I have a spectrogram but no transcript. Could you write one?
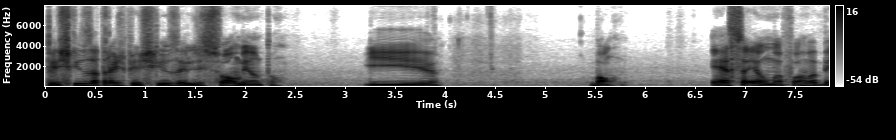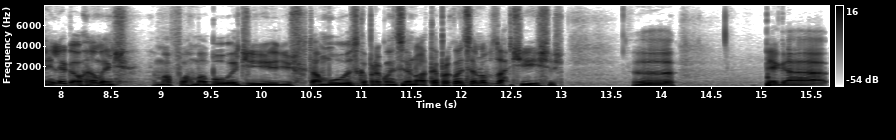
pesquisa atrás de pesquisa eles só aumentam. E bom, essa é uma forma bem legal realmente. É uma forma boa de, de escutar música para conhecer, até para conhecer novos artistas. Uh, pegar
